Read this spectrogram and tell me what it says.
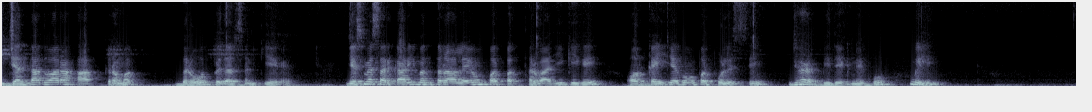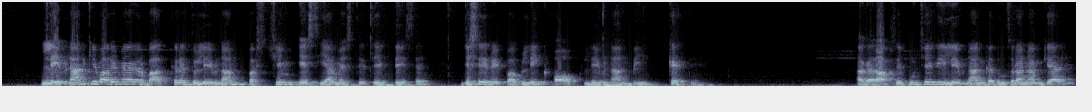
जनता द्वारा आक्रामक विरोध प्रदर्शन किए गए, जिसमें सरकारी मंत्रालयों पर पत्थरबाजी की गई और कई जगहों पर पुलिस से झड़प भी देखने को मिली। लेबनान के बारे में अगर बात करें तो लेबनान पश्चिम एशिया में स्थित एक देश है, जिसे रिपब्लिक ऑफ़ लेबनान भी कहते हैं। अगर आपसे पूछे कि लेबनान का दूसरा नाम क्या है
